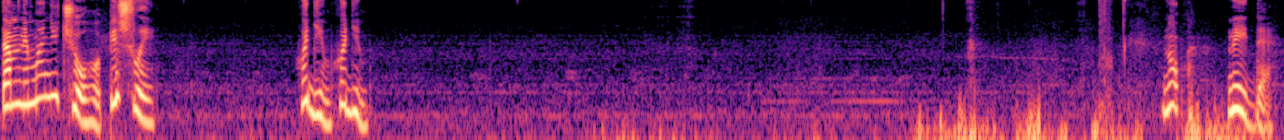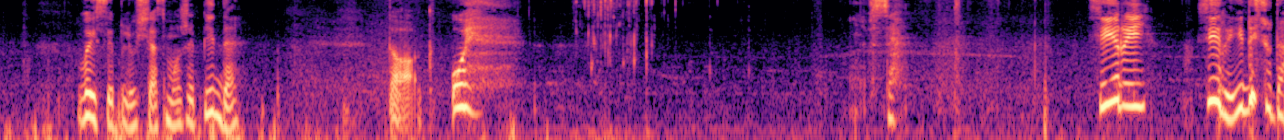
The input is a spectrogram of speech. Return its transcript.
Там нема нічого. Пішли. Ходім, ходім. Ну, не йде. Висиплю зараз, може, піде. Так, ой. Все. Сірий, сірий, іди сюди.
